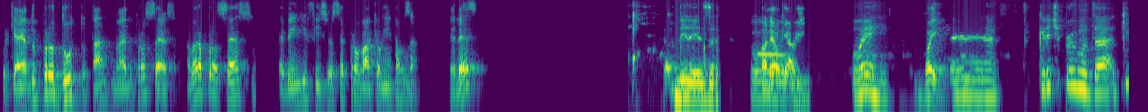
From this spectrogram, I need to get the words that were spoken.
Porque aí é do produto, tá? Não é do processo. Agora, processo é bem difícil você provar que alguém está usando. Beleza? Beleza. Valeu, Kelvin. O Henry. Oi. É, queria te perguntar, que,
